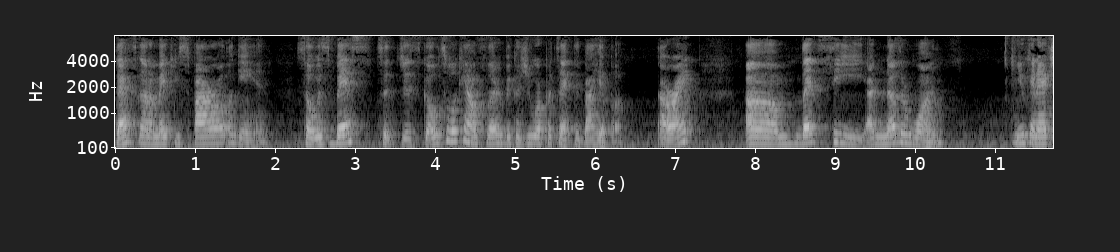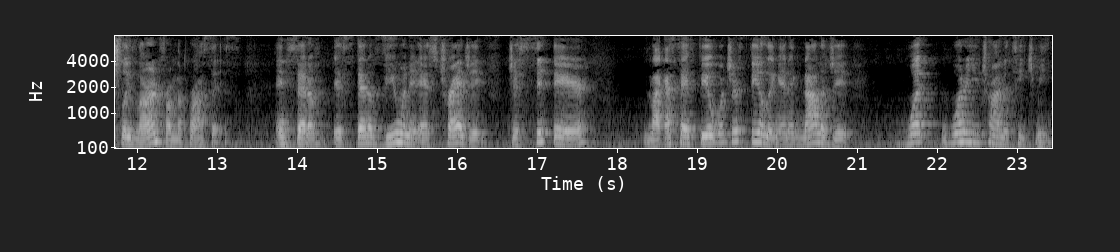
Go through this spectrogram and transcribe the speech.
that's gonna make you spiral again. So it's best to just go to a counselor because you are protected by HIPAA. All right. Um, let's see another one. You can actually learn from the process instead of instead of viewing it as tragic. Just sit there, like I said, feel what you're feeling and acknowledge it what what are you trying to teach me?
